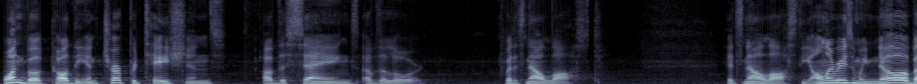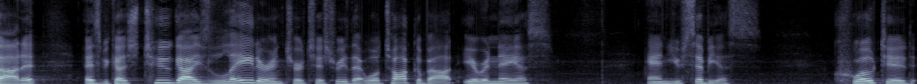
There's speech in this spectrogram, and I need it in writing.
one book called The Interpretations of the Sayings of the Lord. But it's now lost. It's now lost. The only reason we know about it is because two guys later in church history that we'll talk about, Irenaeus and Eusebius, quoted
